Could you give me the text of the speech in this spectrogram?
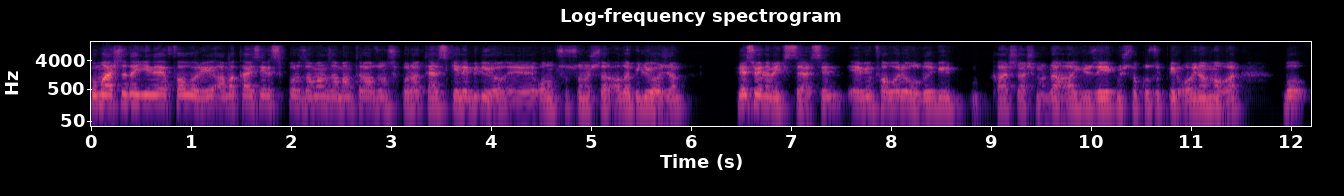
Bu maçta da yine favori ama Kayserispor zaman zaman Trabzonspor'a ters gelebiliyor. E, olumsuz sonuçlar alabiliyor hocam. Ne söylemek istersin? Evin favori olduğu bir karşılaşma daha. %79'luk bir oynanma var. Bu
